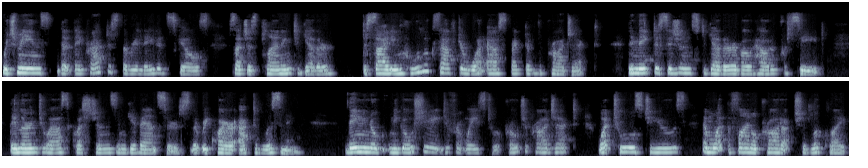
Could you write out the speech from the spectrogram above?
which means that they practice the related skills such as planning together, deciding who looks after what aspect of the project. They make decisions together about how to proceed. They learn to ask questions and give answers that require active listening. They negotiate different ways to approach a project, what tools to use, and what the final product should look like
